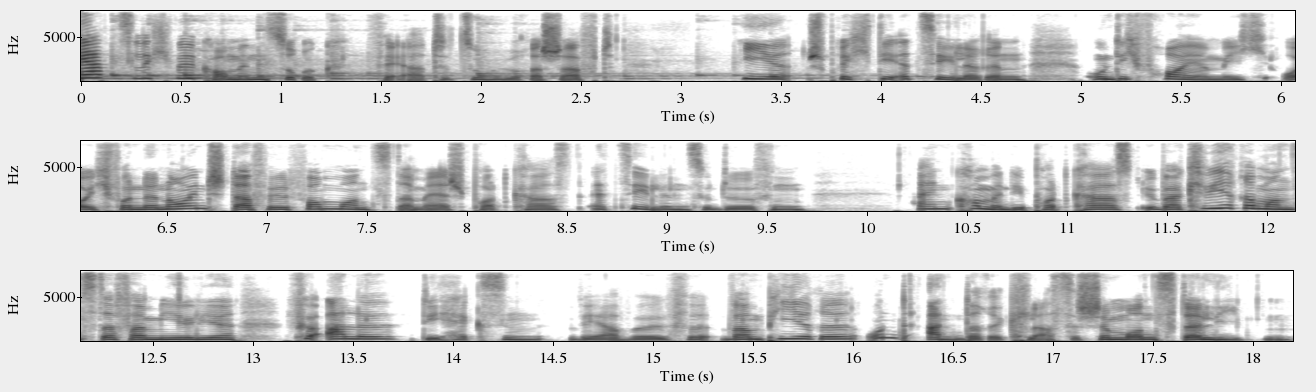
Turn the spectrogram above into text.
Herzlich willkommen zurück, verehrte Zuhörerschaft. Hier spricht die Erzählerin und ich freue mich, euch von der neuen Staffel vom Monster Mash Podcast erzählen zu dürfen. Ein Comedy-Podcast über queere Monsterfamilie für alle, die Hexen, Werwölfe, Vampire und andere klassische Monster lieben.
